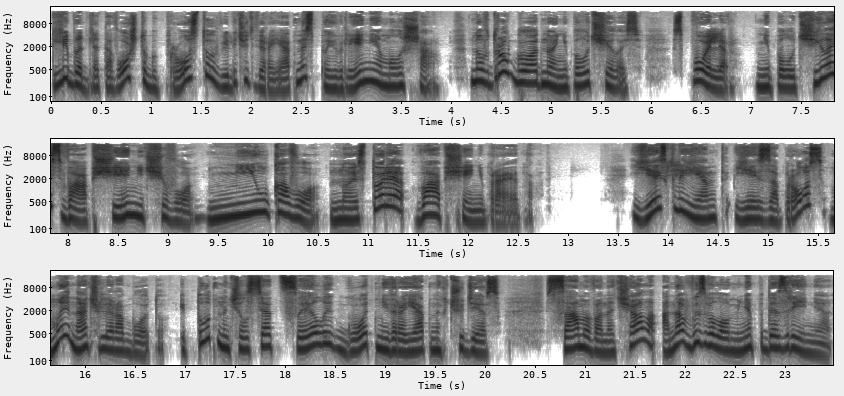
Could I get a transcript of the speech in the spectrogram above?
либо для того, чтобы просто увеличить вероятность появления малыша. Но вдруг бы у одной не получилось. Спойлер, не получилось вообще ничего. Ни у кого. Но история вообще не про это. Есть клиент, есть запрос, мы начали работу. И тут начался целый год невероятных чудес. С самого начала она вызвала у меня подозрения.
